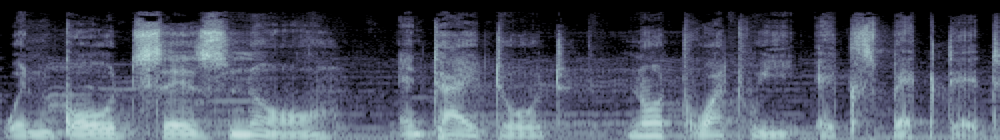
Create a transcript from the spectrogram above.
When God Says No, entitled Not What We Expected.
